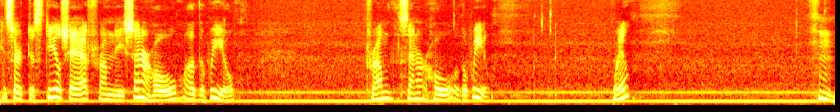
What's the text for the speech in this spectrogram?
insert the steel shaft from the center hole of the wheel, from the center hole of the wheel. Well, hmm.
